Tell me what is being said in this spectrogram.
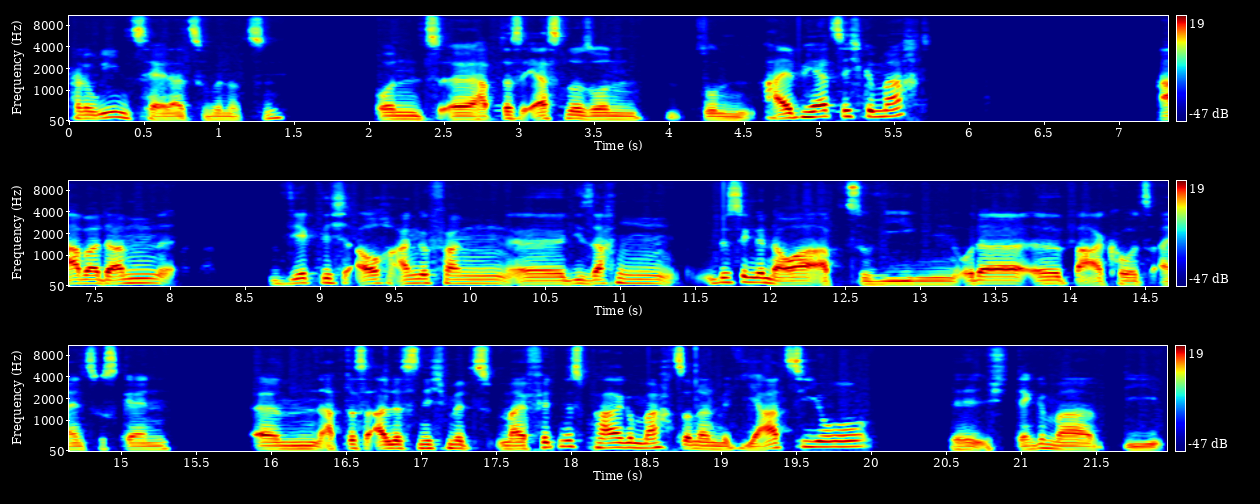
Kalorienzähler zu benutzen und äh, habe das erst nur so ein so ein halbherzig gemacht, aber dann wirklich auch angefangen, äh, die Sachen ein bisschen genauer abzuwiegen oder äh, Barcodes einzuscannen. Ähm, hab das alles nicht mit MyFitnessPal gemacht, sondern mit Yazio. Äh, ich denke mal, die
